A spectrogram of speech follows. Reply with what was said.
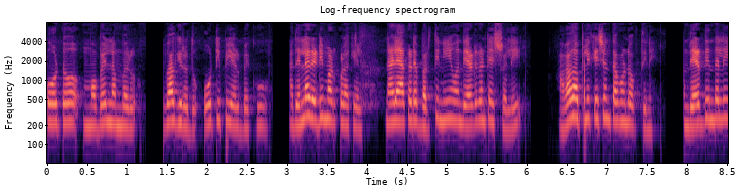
photo mobile number ಇವಾಗಿರೋದು ಒ ಟಿ ಪಿ ಹೇಳ್ಬೇಕು. ಅದೆಲ್ಲ ರೆಡಿ ಮಾಡ್ಕೊಳಕ್ಕೆ ಹೇಳಿ. ನಾಳೆ ಆ ಕಡೆ ಬರ್ತೀನಿ ಒಂದು ಎರಡು ಗಂಟೆ ಅಷ್ಟರಲ್ಲಿ. ಆವಾಗ ಅಪ್ಲಿಕೇಶನ್ ತಗೊಂಡು ಹೋಗ್ತೀನಿ. ಒಂದು ಎರಡು ದಿನದಲ್ಲಿ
